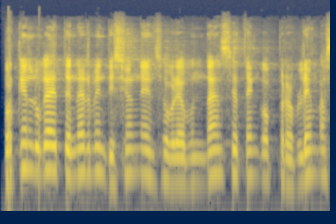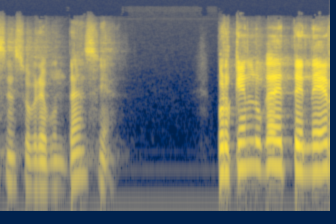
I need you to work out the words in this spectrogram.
¿Por qué en lugar de tener bendición en sobreabundancia tengo problemas en sobreabundancia? Porque en lugar de tener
